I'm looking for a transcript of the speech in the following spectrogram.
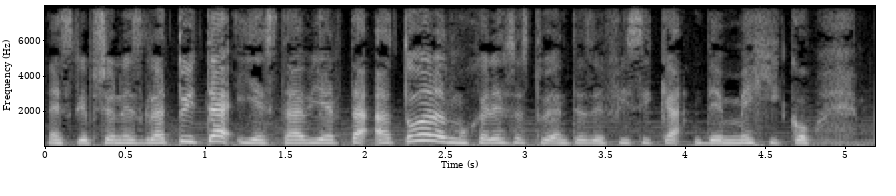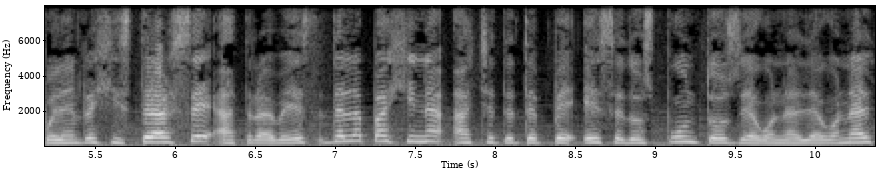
La inscripción es gratuita y está abierta a todas las mujeres estudiantes de física de México. Pueden registrarse a través de la página https diagonal diagonal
